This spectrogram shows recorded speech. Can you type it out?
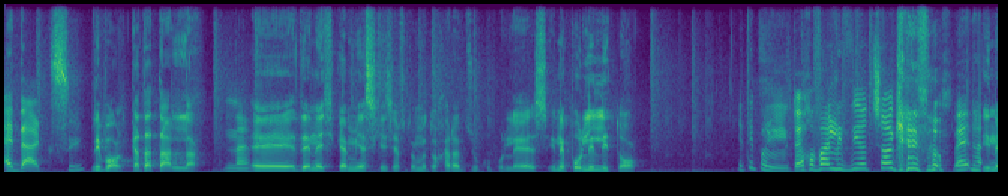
Εντάξει. Λοιπόν, κατά τα άλλα. Ναι. Ε, δεν έχει καμία σχέση αυτό με το χαρατζούκου που λες. Είναι πολύ λιτό. Γιατί πολύ λιτό; Έχω βάλει δύο τσόκερ εδώ πέρα. Είναι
